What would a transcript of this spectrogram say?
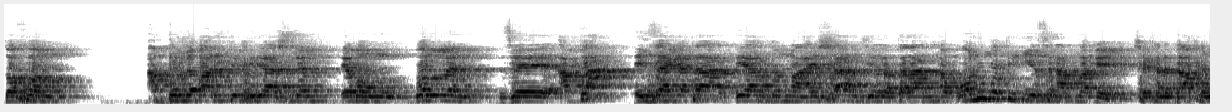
তখন আব্দুল্লাহ বাড়িতে ফিরে আসলেন এবং বললেন যে, আব্বা, এই জায়গাটা দেওয়ার জন্য আয়েশার জিয়াল্লাহ তাআলা আনহা অনুমতি দিয়েছেন আপনাকে সেখানে দাফন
